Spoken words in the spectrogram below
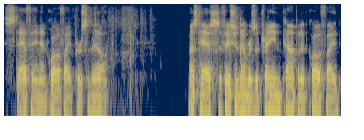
Staffing and qualified personnel must have sufficient numbers of trained, competent, qualified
